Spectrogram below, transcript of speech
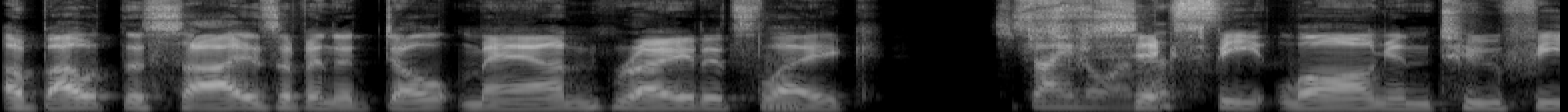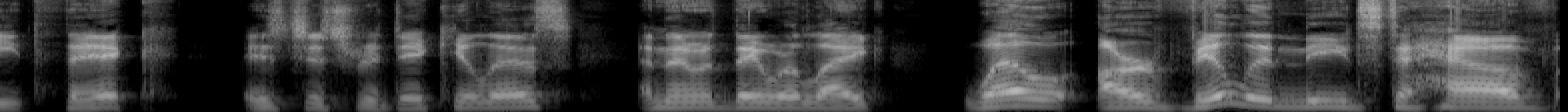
about the size of an adult man, right? It's Mhm. like ginormous. six feet long and two feet thick. It's just ridiculous. And then they were like, well, our villain needs to have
